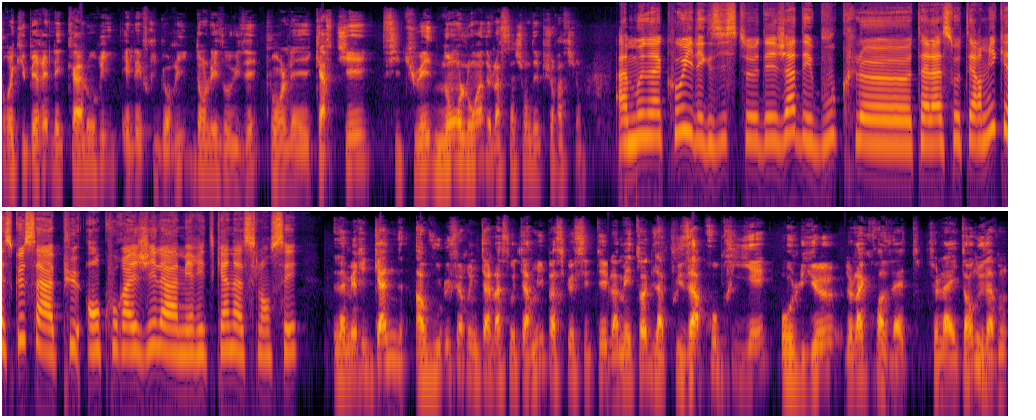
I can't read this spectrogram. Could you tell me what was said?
pour récupérer les calories et les frigories dans les eaux usées pour les quartiers situés non loin de la station d'épuration. À Monaco, il existe déjà des boucles euh, thalassothermiques. Est-ce que ça a pu encourager la mairie à se lancer? L'Américaine a voulu faire une thalassothermie parce que c'était la méthode la plus appropriée au lieu de la croisette. Cela étant, nous avons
